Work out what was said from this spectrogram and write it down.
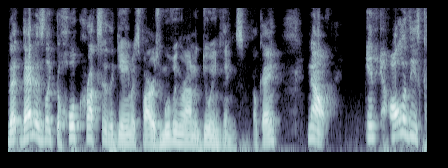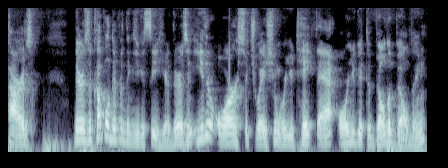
that, that is like the whole crux of the game as far as moving around and doing things, okay? Now, in all of these cards, there's a couple of different things you can see here. There's an either or situation where you take that or you get to build a building.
